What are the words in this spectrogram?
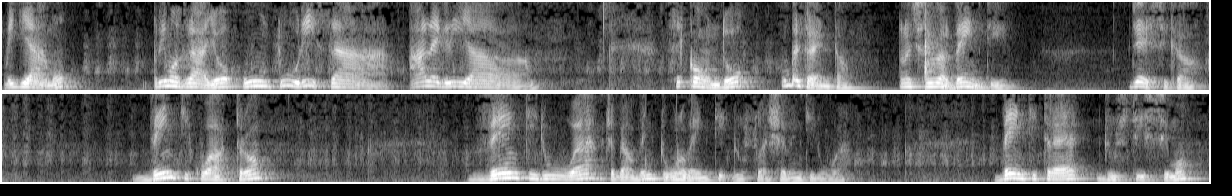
vediamo. Primo sdraio, un turista allegria secondo un bel 30 noi ci serve al 20 Jessica 24 22 cioè abbiamo 21 20 giusto esce 22 23 giustissimo.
